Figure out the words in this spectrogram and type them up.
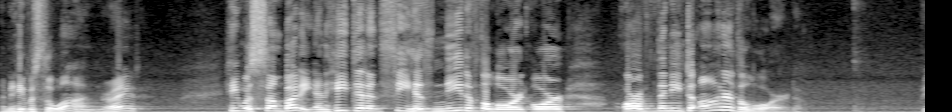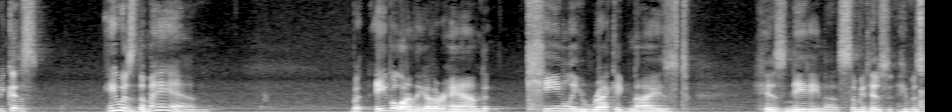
I mean, he was the one, right? He was somebody, and he didn't see his need of the Lord or or the need to honor the Lord. Because he was the man. But Abel, on the other hand, keenly recognized his neediness. I mean, his, he, was,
